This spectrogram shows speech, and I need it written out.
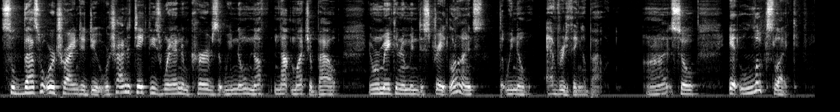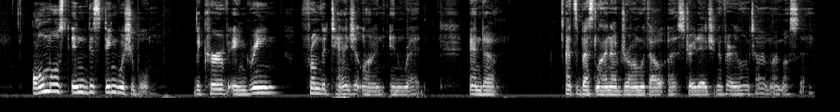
So that's what we're trying to do. We're trying to take these random curves that we know not, not much about, and we're making them into straight lines that we know everything about. All right, so it looks like almost indistinguishable the curve in green from the tangent line in red. And uh, that's the best line I've drawn without a straight edge in a very long time, I must say.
